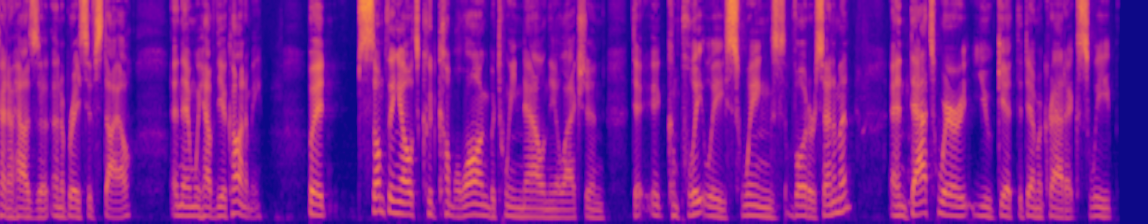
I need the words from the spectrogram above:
kind of has a, an abrasive style, and then we have the economy. But something else could come along between now and the election it completely swings voter sentiment. And that's where you get the Democratic sweep.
